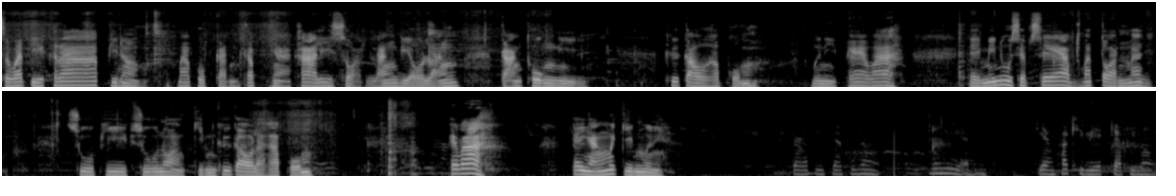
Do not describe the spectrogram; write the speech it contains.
สวัสดีครับพี่น้องมาพบกันกับหาค่ารีสอร์ทหลังเดียวหลังกลางทงนี่คือเก่าครับผม มือนี่แพ้ว่าได้เมนูแซ่บๆมาตอนมาสู่พีสู่น้องกินคือเก่าแหละครับ ผม แพ้ว่า ได้หยังมากินมือนี่สวัสดีจ้าพี่น้องมื่อนี้อันแกงผักขี้เหล็กจ้าพี่น้อง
